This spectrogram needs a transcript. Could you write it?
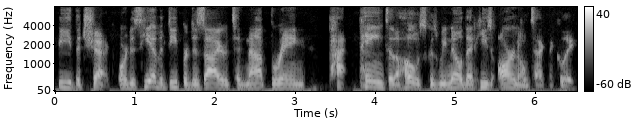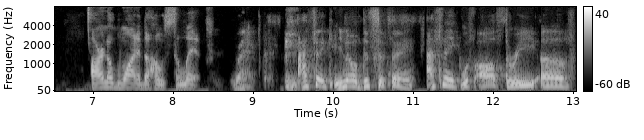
be the check, or does he have a deeper desire to not bring pa- pain to the host? Because we know that he's Arnold technically. Arnold wanted the host to live. Right. I think you know this is the thing. I think with all three of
